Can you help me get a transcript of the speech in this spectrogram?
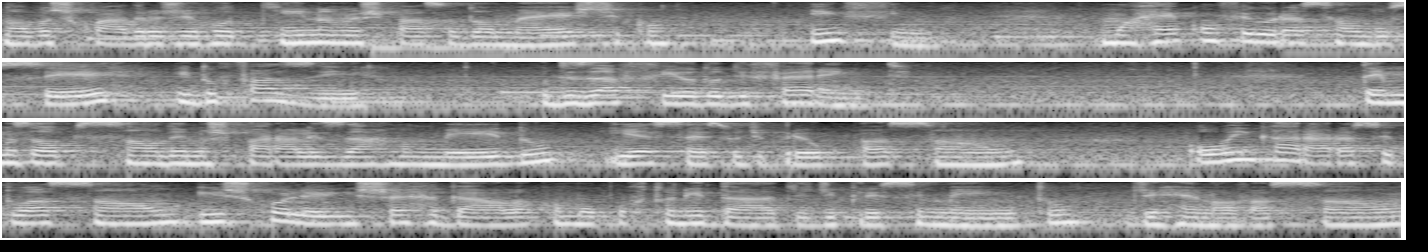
novos quadros de rotina no espaço doméstico, enfim, uma reconfiguração do ser e do fazer, o desafio do diferente. Temos a opção de nos paralisar no medo e excesso de preocupação, ou encarar a situação e escolher enxergá-la como oportunidade de crescimento, de renovação,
